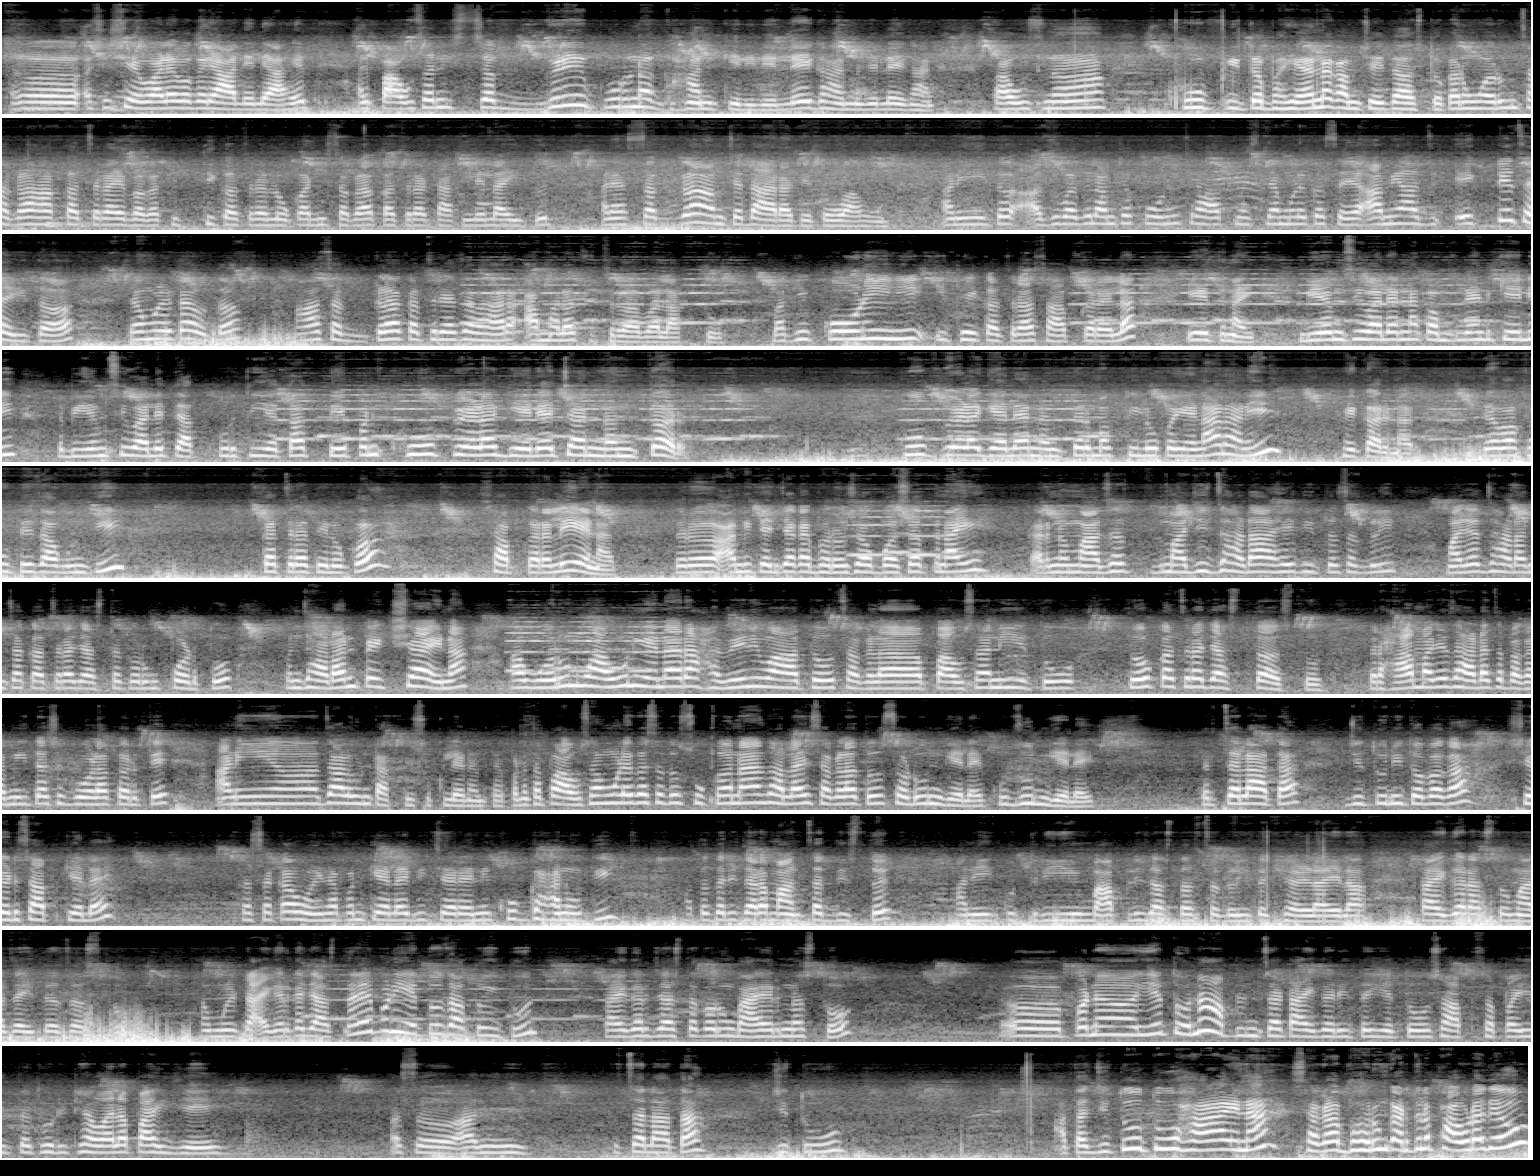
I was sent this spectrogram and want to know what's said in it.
असे शेवाळे वगैरे आलेले आहेत. आणि पावसाने सगळी पूर्ण घाण केलेली आहे. लय घाण म्हणजे लय घाण. पाऊसनं खूप इथं भयानक आमच्या इथं असतो. कारण वरून सगळा हा कचरा आहे बघा किती कचरा लोकांनी सगळा कचरा टाकलेला आहे इथून. आणि हा सगळा आमच्या दारात येतो वाहून. आणि इथं आजूबाजूला आमच्या कोणीच राहत नसल्यामुळे कसं आहे आम्ही आज एकटेच आहे इथं. त्यामुळे काय होतं हा सगळा कचऱ्याचा भार आम्हालाच उचलावा लागतो. बाकी कोणीही इथे कचरा साफ करायला येत नाही. बी एम सीवाल्यांना कंप्लेंट केली तर बी एम सीवाले तात्पुरती येतात. ते पण खूप वेळा गेल्याच्यानंतर खूप वेळा गेल्यानंतर मग ती लोकं येणार आणि हे करणार. तेव्हा कुठे जाऊन ती कचरा ते लोक साफ करायला येणार. तर आम्ही त्यांच्या काही भरोशावर बसत नाही कारण माझं माझी झाडं आहेत इथं सगळी. माझ्या झाडांचा कचरा जास्त करून पडतो. पण झाडांपेक्षा आहे ना हा वरून वाहून येणारा हवेने वाहतो सगळा पावसाने येतो तो कचरा जास्त असतो. तर हा माझ्या झाडाचा बघा मी इथं गोळा करते आणि जाळून टाकते सुकल्यानंतर. पण आता पावसामुळे कसं तो सुकना झाला आहे सगळा तो सडून गेला आहे कुजून गेला आहे तर चला आता जिथून तो बघा शेड साफ केला आहे कसं का होईना पण केलं आहे बिचाऱ्याने खूप घाण होती. आता तरी जरा माणसात दिसतोय. आणि कुत्री आपलीच असतात सगळी इथं खेळायला. टायगर असतो माझा इथंच असतो. त्यामुळे टायगर काय जास्त नाही पण येतो जातो इथून. टायगर जास्त करून बाहेर नसतो. पण येतो ना आपलीचा टायगर इथं येतो साफसफाई इथं थोडी ठेवायला पाहिजे. असं आणि चला आता जितू. आता जितू तू हा आहे ना सगळा भरून काढ. तुला फावडा देऊ?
